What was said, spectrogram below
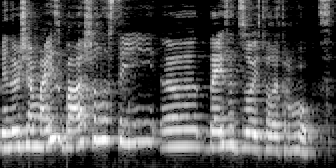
energia mais baixa elas têm uh, 10 a 18 eletronvolts.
